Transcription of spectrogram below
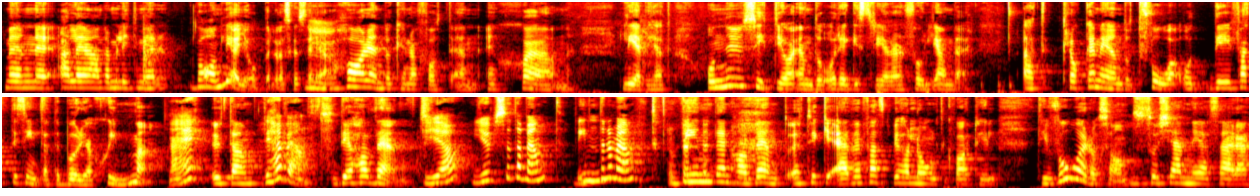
Men eh, alla er andra med lite mer vanliga jobb, eller vad ska jag säga, har ändå kunnat fått en, en skön ledighet. Och nu sitter jag ändå och registrerar följande. Att klockan är ändå två och det är faktiskt inte att det börjar skymma. Nej, Utan det har vänt. det har vänt. Ja, ljuset har vänt, vinden har vänt. Vinden har vänt och jag tycker även fast vi har långt kvar till, till vår och sånt så känner jag så här,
